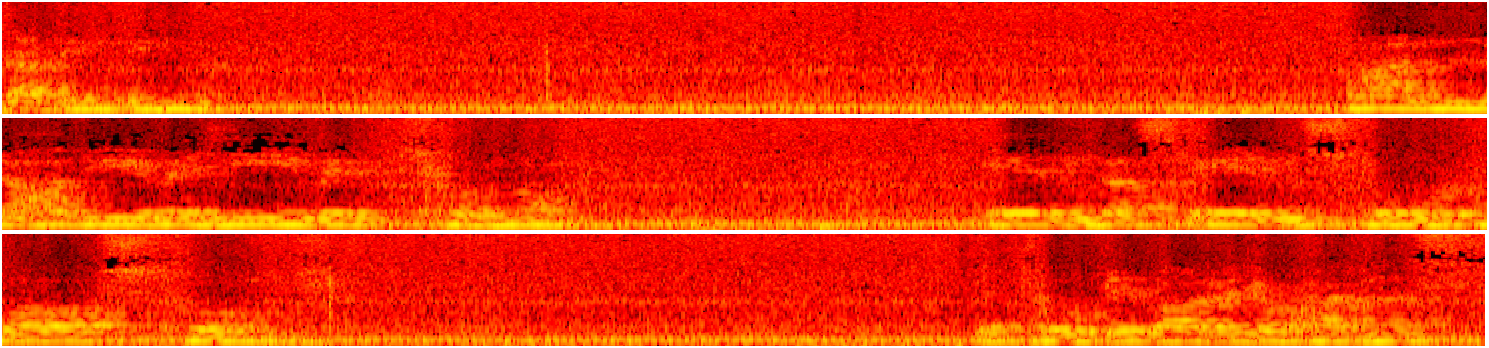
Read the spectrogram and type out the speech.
Galilea. Alla hade övergivit honom. Endast en stor på avstånd. Det torde vara Johannes.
